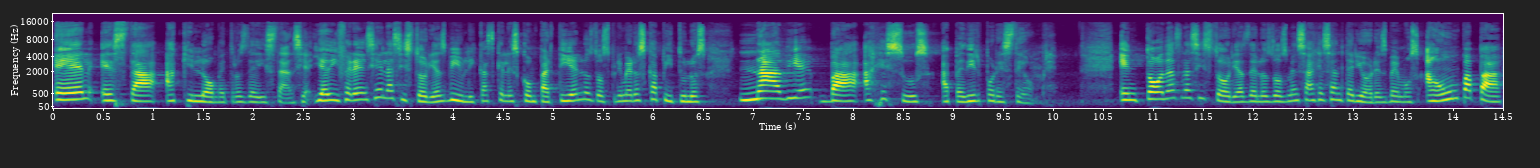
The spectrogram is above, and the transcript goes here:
Él está a kilómetros de distancia. Y a diferencia de las historias bíblicas que les compartí en los dos primeros capítulos, nadie va a Jesús a pedir por este hombre. En todas las historias de los dos mensajes anteriores vemos a un papá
